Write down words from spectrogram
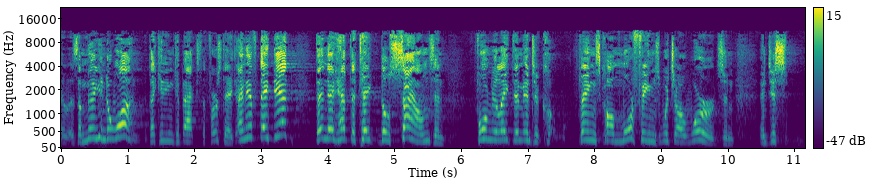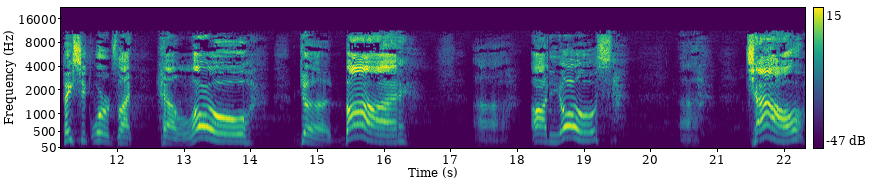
it was a million to one if they could even get back to the first stage. And if they did, then they'd have to take those sounds and formulate them into things called morphemes, which are words and, and just basic words like hello, goodbye, uh, adios, uh, ciao.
